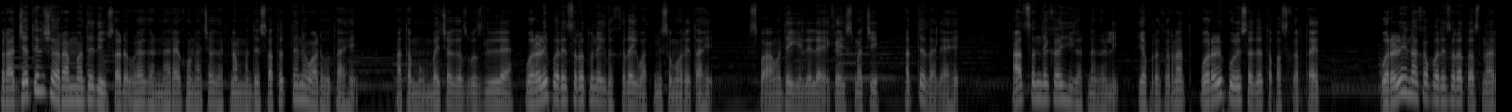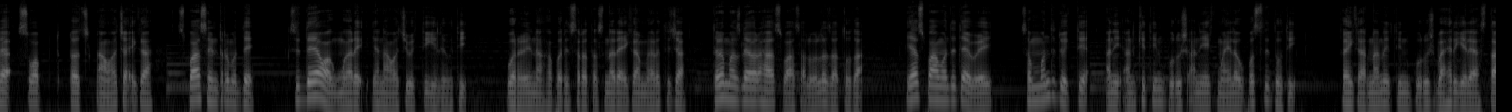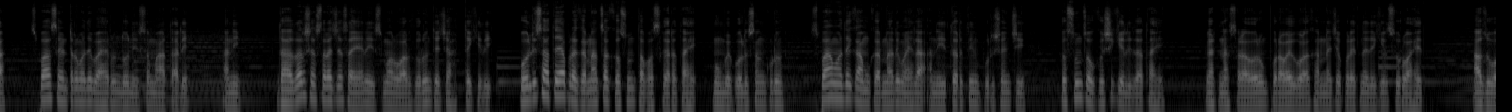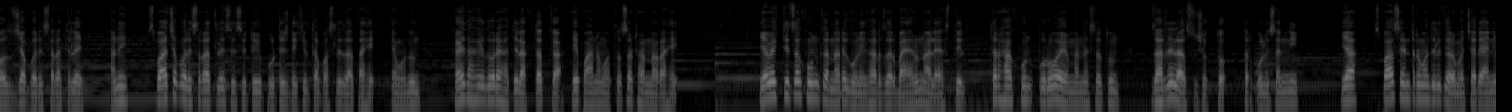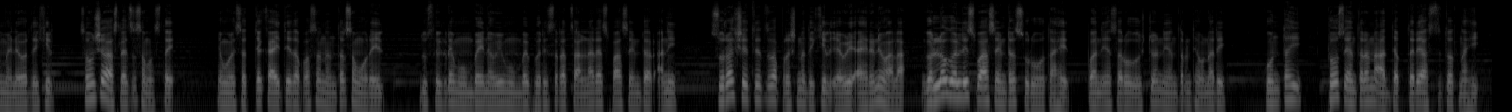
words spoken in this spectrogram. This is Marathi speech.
राज्यातील शहरांमध्ये दिवसाढवळ्या घडणाऱ्या खुनाच्या घटनांमध्ये सातत्याने वाढ होत आहे. आता मुंबईच्या गजबजलेल्या वरळी परिसरातून एक धक्कादायक बातमी समोर येत आहे. स्पामध्ये गेलेल्या एका इस्माची हत्या झाली आहे. आज संध्याकाळी ही घटना घडली. या प्रकरणात वरळी पोलीस सध्या तपास करतायत. वरळी नाका परिसरात असणाऱ्या सॉफ्ट टच नावाच्या एका स्पा सेंटरमध्ये सिद्धया वाघमारे या नावाची व्यक्ती गेली होती. वरळी नाका परिसरात असणाऱ्या एका इमारतीच्या तळमजल्यावर हा स्पा चालवला जात होता. या स्पामध्ये त्यावेळी संबंधित व्यक्ती आणि आणखी तीन पुरुष आणि एक महिला उपस्थित होती. काही कारणाने तीन पुरुष बाहेर गेले असता स्पा सेंटरमध्ये बाहेरून दोन इसम आत आले आणि धारदार शस्त्राच्या साह्याने इसमावर वार करून त्याची हत्या केली. पोलीस आता या प्रकरणाचा कसून तपास करत आहे. मुंबई पोलिसांकडून स्पामध्ये काम करणारी महिला आणि इतर तीन पुरुषांची कसून चौकशी केली जात आहे. घटनास्थळावरून पुरावे गोळा करण्याचे प्रयत्न देखील सुरू आहेत. आजूबाजूच्या परिसरातले आणि स्पाच्या परिसरातले सीसीटीव्ही फुटेज देखील तपासले जात आहे. त्यामधून काही धागेदोरे हाती लागतात का हे पाहणं महत्त्वाचं ठरणार आहे. या व्यक्तीचा खून करणारे गुन्हेगार जर बाहेरून आले असतील तर हा खून पूर्ववैमानसातून झालेला असू शकतो. तर पोलिसांनी या स्पा सेंटरमधील कर्मचारी आणि महिलेवर देखील संशय असल्याचं समजतंय. यामुळे सत्य काय ते तपासानंतर समोर येईल. दुसरीकडे मुंबई नवी मुंबई परिसरात चालणाऱ्या स्पा सेंटर आणि सुरक्षिततेचा प्रश्न देखील यावेळी ऐरणीवाला. गल्लोगल्ली स्पा सेंटर सुरू होत आहेत पण या सर्व गोष्टीवर नियंत्रण ठेवणारी कोणताही ठोस यंत्रणा अद्याप तरी अस्तित्वात नाही.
